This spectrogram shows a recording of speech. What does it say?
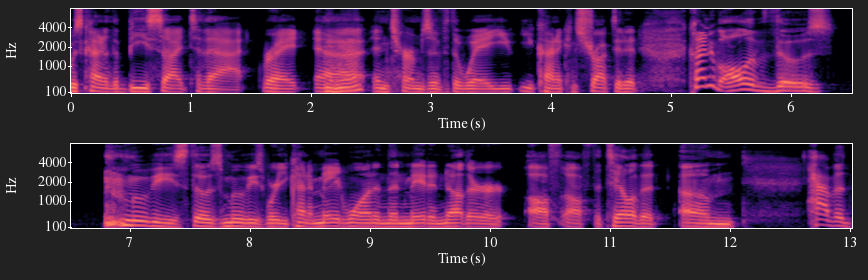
was kind of the b-side to that right uh, Mhm. in terms of the way you, you kind of constructed it kind of all of those movies those movies where you kind of made one and then made another off off the tail of it um have a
